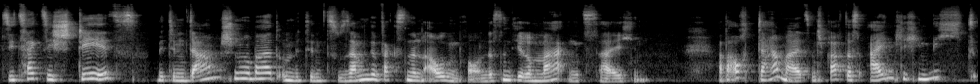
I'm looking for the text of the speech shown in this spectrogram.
Sie zeigt sich stets mit dem Damenschnurrbart und mit den zusammengewachsenen Augenbrauen. Das sind ihre Markenzeichen. Aber auch damals entsprach das eigentlich nicht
